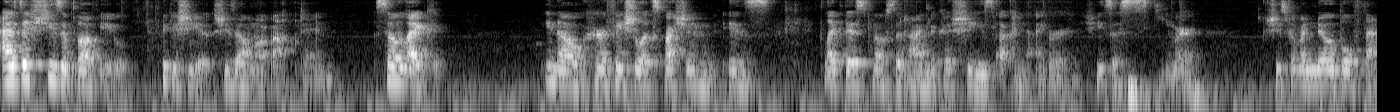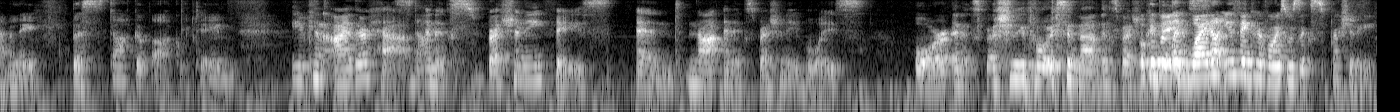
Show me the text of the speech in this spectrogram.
as if she's above you because she is. She's Eleanor of So like, you know, her facial expression is like this most of the time because she's a conniver. She's a schemer. She's from a noble family, the stock of Aquitaine. You can either have Stop an expressiony face and not an expressiony voice, or an expressiony voice and not an expressiony Okay, but like, why don't you think her voice was expressiony?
